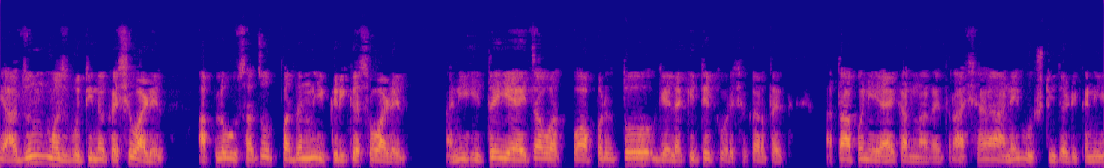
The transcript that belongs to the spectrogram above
ही अजून मजबूतीनं कशी वाढेल आपलं ऊसाचं उत्पादन इकरी कसं वाढेल? आणि इथं यायचा वापर तो गेल्या कित्येक वर्ष करतायत. आता आपण ए आय करणार आहे तर अशा अनेक गोष्टी त्या ठिकाणी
